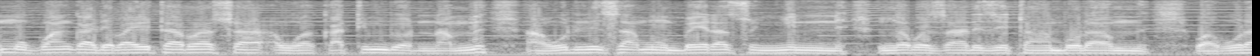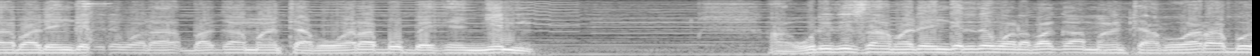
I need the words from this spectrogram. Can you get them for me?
mu ggwanga lye bayita wakati byonna awuliriza mu mbeera zonnyini nga bwe zaali zitambula. Wabula abalengerere wala bagamba nti abawarabu begennyini awuliriza abalengerere wala bagamba nti abawarabu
